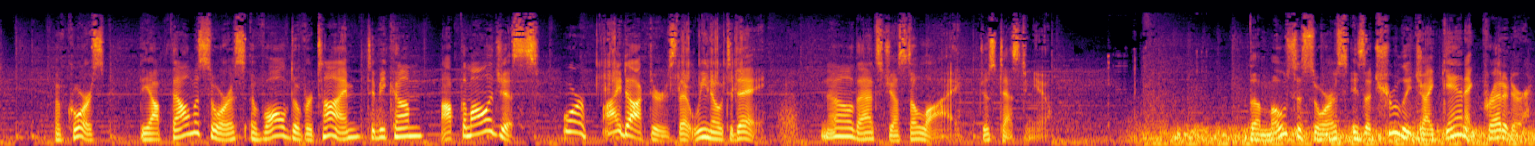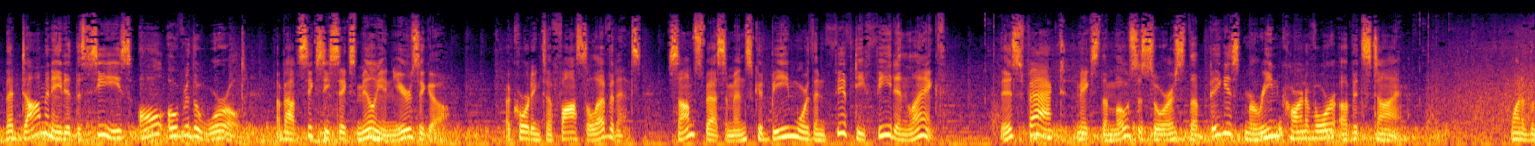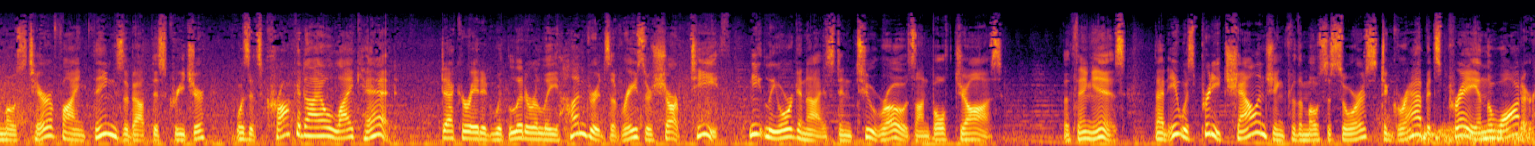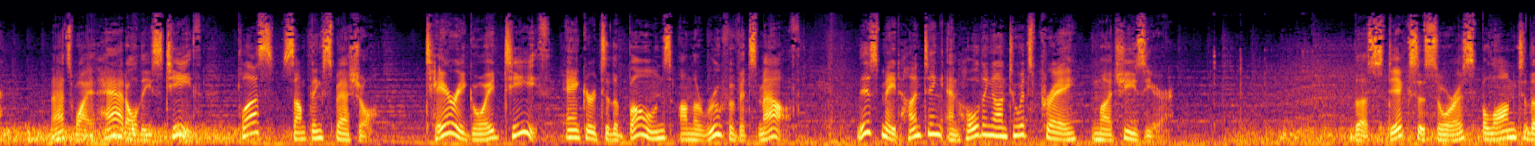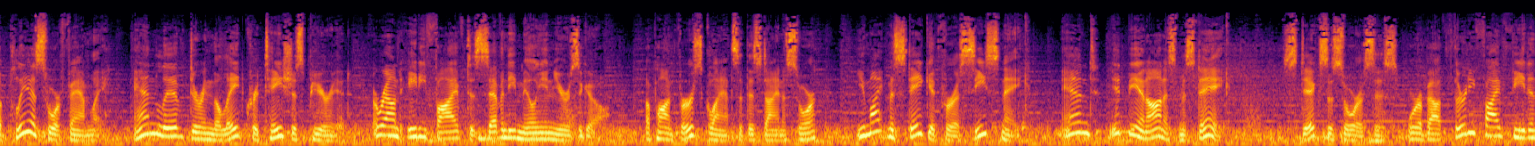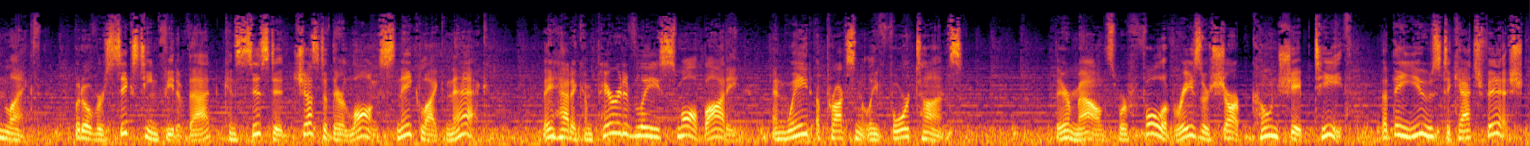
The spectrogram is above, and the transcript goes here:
Of course, the Ophthalmosaurus evolved over time to become ophthalmologists, or eye doctors that we know today. No, that's just a lie. Just testing you. The Mosasaurus is a truly gigantic predator that dominated the seas all over the world about 66 million years ago. According to fossil evidence, some specimens could be more than 50 feet in length. This fact makes the Mosasaurus the biggest marine carnivore of its time. One of the most terrifying things about this creature was its crocodile like head, decorated with literally hundreds of razor sharp teeth neatly organized in two rows on both jaws. The thing is that it was pretty challenging for the Mosasaurus to grab its prey in the water. That's why it had all these teeth, plus something special pterygoid teeth anchored to the bones on the roof of its mouth. This made hunting and holding onto its prey much easier. The Styxosaurus belonged to the Plesiosaur family and lived during the late Cretaceous period, around 85 to 70 million years ago. Upon first glance at this dinosaur, you might mistake it for a sea snake, and it'd be an honest mistake. Styxosauruses were about 35 feet in length, but over 16 feet of that consisted just of their long snake like neck. They had a comparatively small body and weighed approximately 4 tons. Their mouths were full of razor sharp cone shaped teeth that they used to catch fish.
